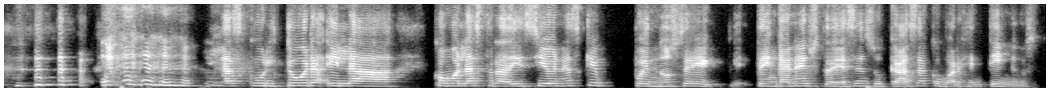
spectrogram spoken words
y las culturas y la como las tradiciones que pues no sé tengan ustedes en su casa como argentinos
